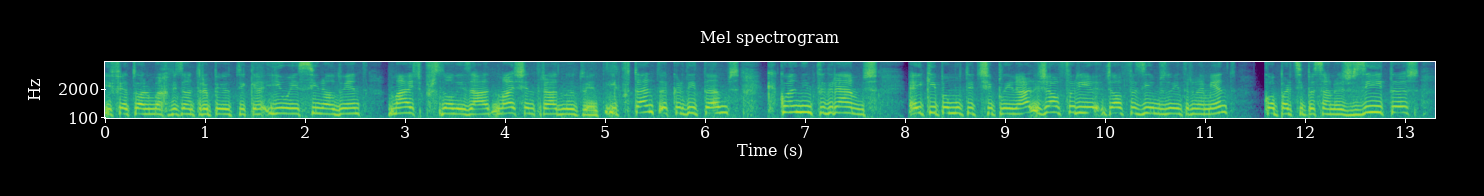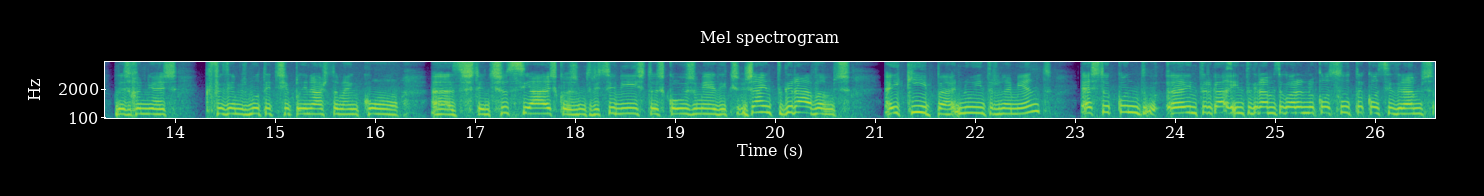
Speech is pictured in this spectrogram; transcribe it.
efetuar uma revisão terapêutica e um ensino ao doente mais personalizado, mais centrado no doente. E, portanto, acreditamos que quando integramos a equipa multidisciplinar, já o, faria, já o fazíamos no internamento, com a participação nas visitas, nas reuniões que fazemos multidisciplinares também com assistentes sociais, com os nutricionistas, com os médicos, já integrávamos a equipa no internamento, esta, quando a integramos agora na consulta, consideramos,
